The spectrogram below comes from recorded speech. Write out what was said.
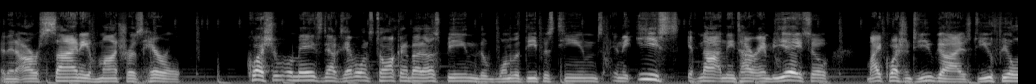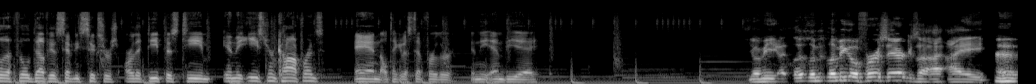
and then our signing of Montrezl Harrell. Question remains now because everyone's talking about us being the one of the deepest teams in the East, if not in the entire NBA. So my question to you guys, do you feel that the Philadelphia 76ers are the deepest team in the Eastern Conference? And I'll take it a step further in the NBA. You want me? Let, let, let me go first, Eric, because I, I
